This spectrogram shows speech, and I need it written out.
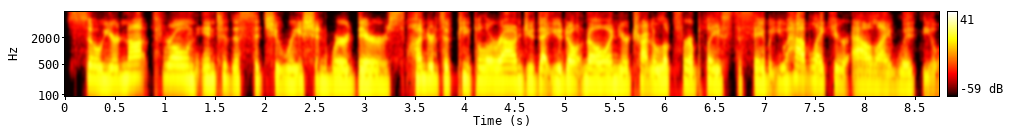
so you're not thrown into the situation where there's hundreds of people around you that you don't know and you're trying to look for a place to stay but you have like your ally with you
